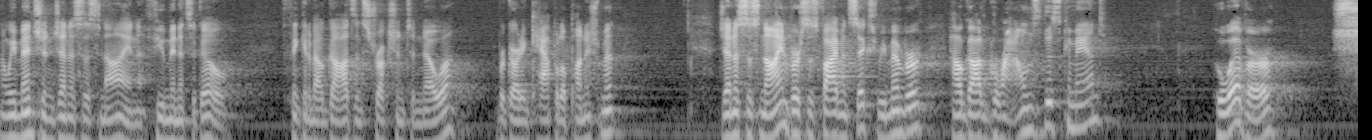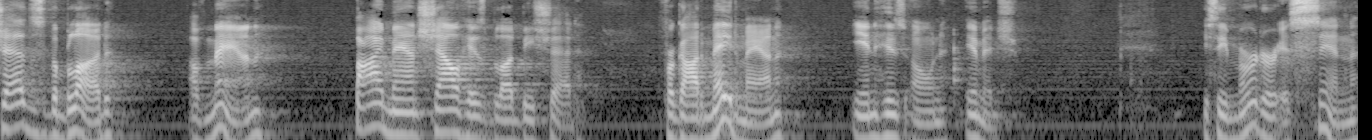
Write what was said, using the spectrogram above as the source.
And we mentioned Genesis 9 a few minutes ago, thinking about God's instruction to Noah regarding capital punishment. Genesis 9, verses 5 and 6, remember how God grounds this command? Whoever sheds the blood of man, by man shall his blood be shed. For God made man in his own image. You see, murder is sin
